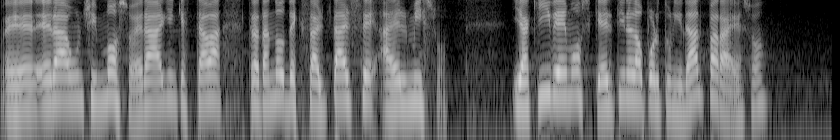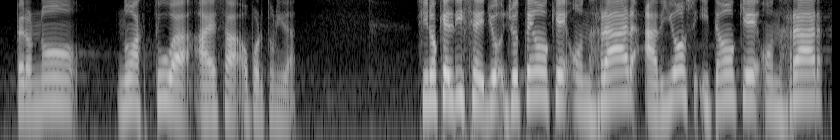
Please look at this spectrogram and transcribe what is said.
eh, era un chismoso, era alguien que estaba tratando de exaltarse a él mismo. Y aquí vemos que él tiene la oportunidad para eso, pero no, no actúa a esa oportunidad. Sino que él dice, yo, yo tengo que honrar a Dios y tengo que honrar a,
